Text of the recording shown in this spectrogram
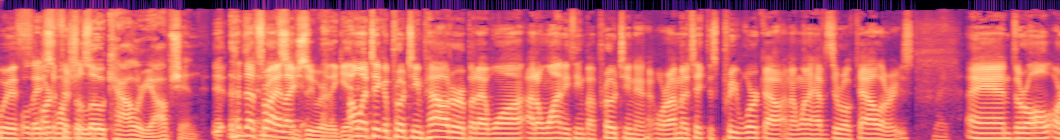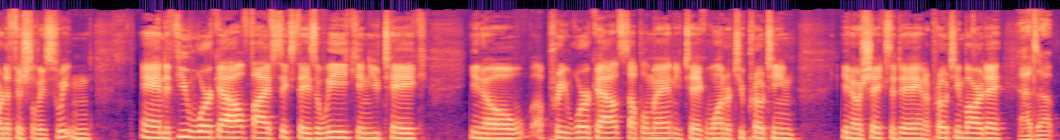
with well, they just artificial want the low calorie option. Yeah, that's and right. That's like usually where they get. I it. want to take a protein powder, but I want I don't want anything but protein in it, or I'm going to take this pre workout and I want to have zero calories, right. and they're all artificially sweetened. And if you work out five six days a week and you take, you know, a pre workout supplement, you take one or two protein, you know, shakes a day and a protein bar a day, adds up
